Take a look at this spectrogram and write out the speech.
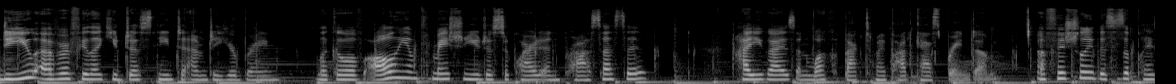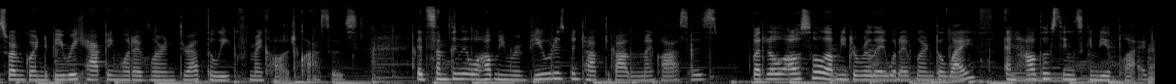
Do you ever feel like you just need to empty your brain? Let go of all the information you just acquired and process it? Hi, you guys, and welcome back to my podcast, Brain Dump. Officially, this is a place where I'm going to be recapping what I've learned throughout the week for my college classes. It's something that will help me review what has been talked about in my classes, but it'll also allow me to relate what I've learned to life and how those things can be applied.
